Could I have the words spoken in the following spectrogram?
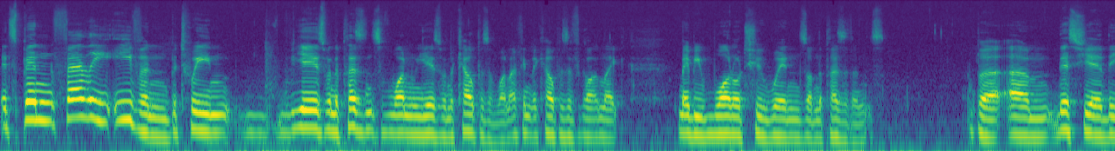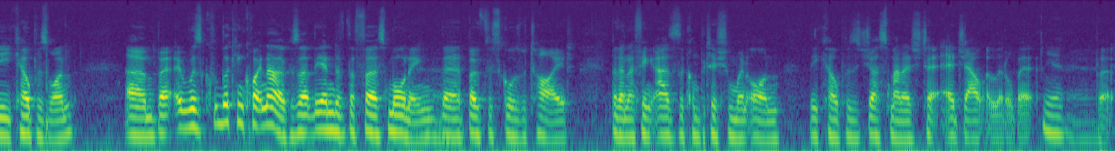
it's been fairly even between years when the Presidents have won and years when the Kelpers have won. I think the Kelpers have gotten like maybe one or two wins on the Presidents, but um, this year the Kelpers won. Um, but it was looking quite narrow because at the end of the first morning, the, both the scores were tied. But then I think as the competition went on, the Kelpers just managed to edge out a little bit. Yeah. But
